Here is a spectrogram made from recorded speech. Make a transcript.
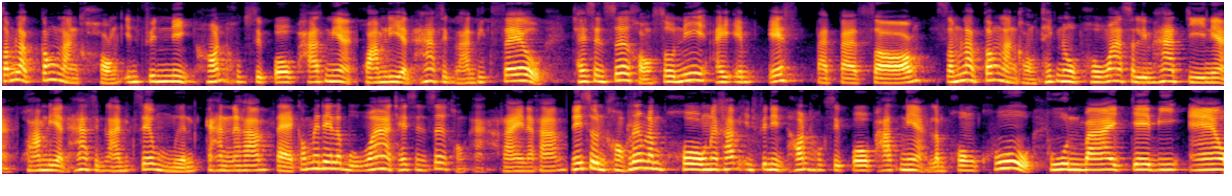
สำหรับกล้องหลังของ Infinix Hot 60 Pro Plus เนี่ย ความละเอียด 50 ล้านพิกเซล ใช้เซ็นเซอร์ของ Sony IMX 882 สำหรับกล้องหลังของ Technopova Slim 5G เนี่ย ความละเอียด 50 ล้านพิกเซลเหมือนกันนะครับ แต่ก็ไม่ได้ระบุว่าใช้เซ็นเซอร์ของอะไรนะครับ ในส่วนของเครื่องลำโพงนะครับ Infinix Hot 60 Pro Plus เนี่ยลำโพงคู่ Pool by JBL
